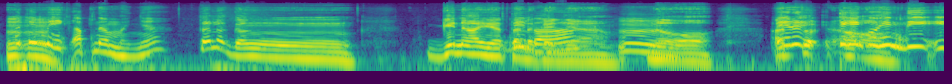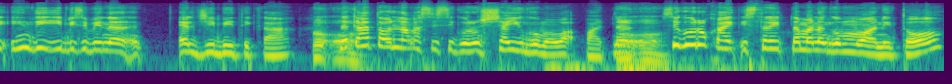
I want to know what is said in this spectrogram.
pati make-up naman niya. talagang ginaya talaga Diba? niya. Mm. No. At, Pero tingin ko oo. hindi hindi ibig sabihin na LGBT ka. Oo. Nagkataon lang kasi siguro siya yung gumawa, partner. Oo. Siguro kahit straight naman ang gumawa nito,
